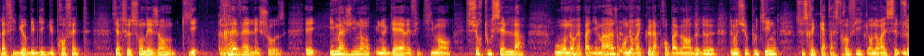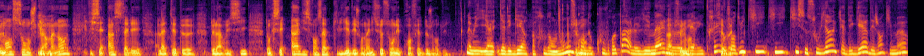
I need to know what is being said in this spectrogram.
la, figure biblique du prophète. C'est-à-dire que ce sont des gens qui révèle les choses. Et imaginons une guerre, effectivement, surtout celle-là, où on n'aurait pas d'image, on n'aurait que la propagande de, de M. Poutine, ce serait catastrophique. On aurait ce, mensonge permanent qui s'est installé à la tête de, la Russie. Donc c'est indispensable qu'il y ait des journalistes, ce sont les prophètes d'aujourd'hui. Non mais il y, a, des guerres partout dans le monde qu'on ne couvre pas. Le Yémen, l'Érythrée. Aujourd'hui, qui, qui, se souvient qu'il y a des guerres, des gens qui meurent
